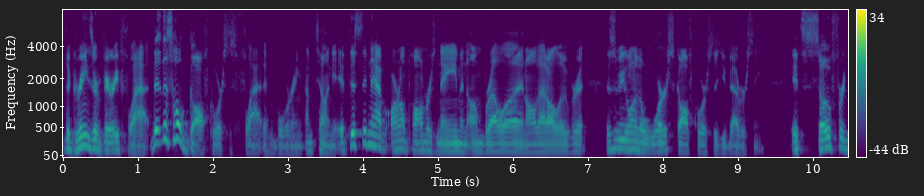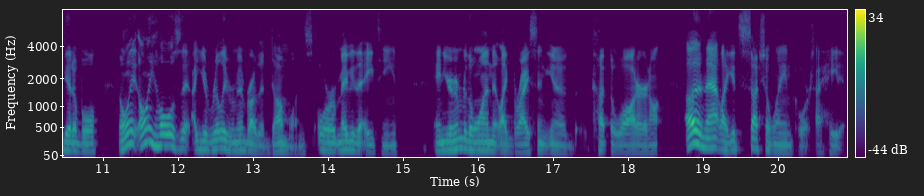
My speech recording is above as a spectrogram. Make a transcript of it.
the greens are very flat. This whole golf course is flat and boring. I'm telling you, if this didn't have Arnold Palmer's name and umbrella and all that all over it, this would be one of the worst golf courses you've ever seen. It's so forgettable. The only only holes that uh, you really remember are the dumb ones, or maybe the 18th. And you remember the one that like Bryson, you know, cut the water and all. Other than that, like it's such a lame course. I hate it.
